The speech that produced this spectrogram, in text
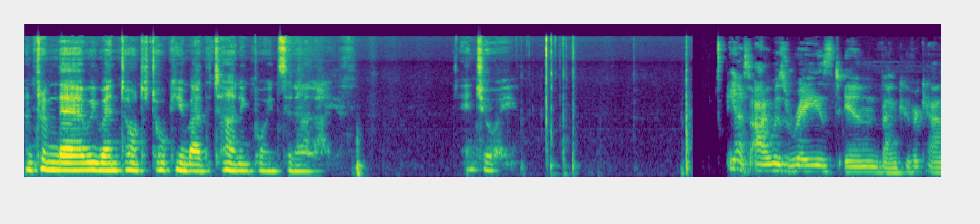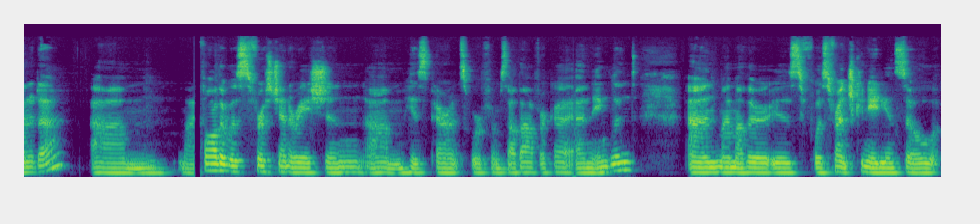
and from there we went on to talking about the turning points in her life. Enjoy. Yes, I was raised in Vancouver, Canada. Um, my father was first generation. Um, his parents were from South Africa and England, and my mother is was French Canadian. So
